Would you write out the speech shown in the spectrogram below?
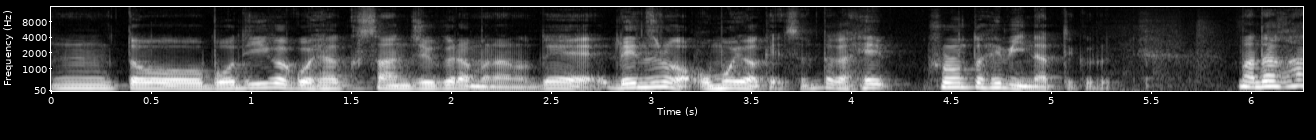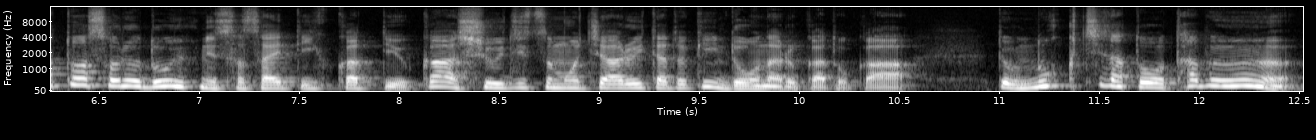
うんとボディが 530g なのでレンズの方が重いわけですよねだからフロントヘビーになってくるまあ、だからあとはそれをどういうふうに支えていくかっていうか終日持ち歩いた時にどうなるかとかでもノクチだと多分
